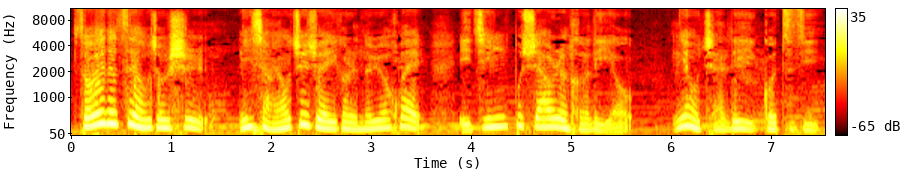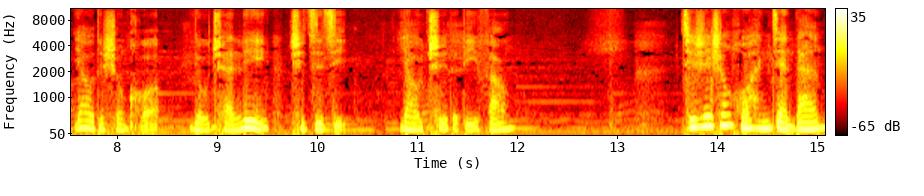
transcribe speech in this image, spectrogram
所谓的自由就是。你想要拒绝一个人的约会，已经不需要任何理由。你有权利过自己要的生活，有权利去自己要去的地方。其实生活很简单，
